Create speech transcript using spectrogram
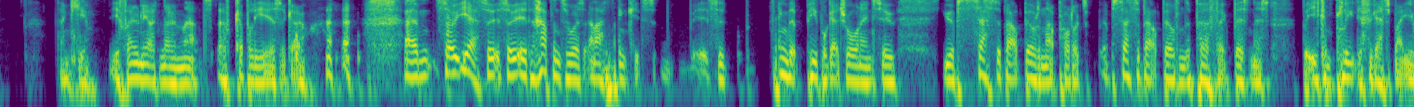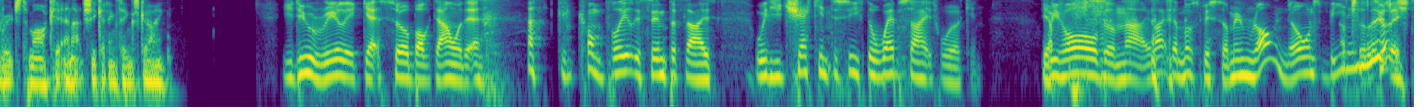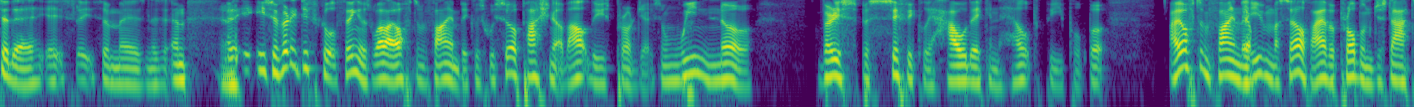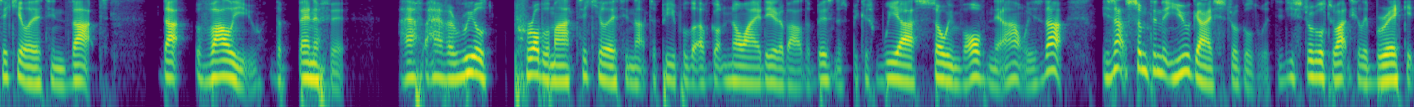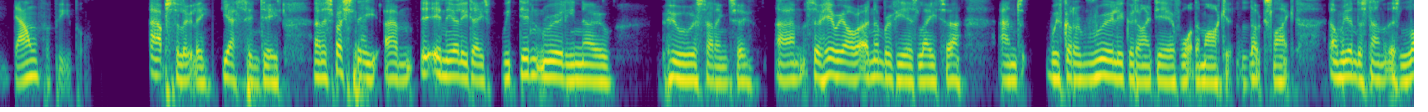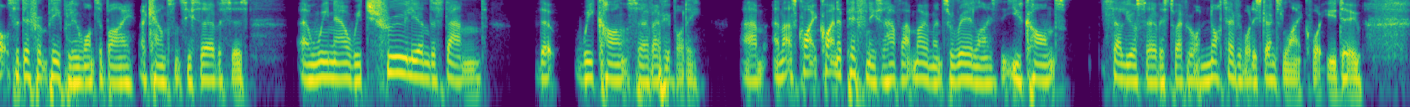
Thank you. If only I'd known that a couple of years ago. um, so yeah, so so it happened to us, and I think it's it's a thing that people get drawn into. You obsess about building that product, obsess about building the perfect business, but you completely forget about your routes to market and actually getting things going. You do really get so bogged down with it, and I can completely sympathize with you checking to see if the website's working. Yep. We've all done that. Like there must be something wrong. No one's been Absolutely. in touch today. It's it's amazing, is it? And, yeah. and it's a very difficult thing as well. I often find because we're so passionate about these projects, and we know very specifically how they can help people. But I often find that yep. even myself, I have a problem just articulating that that value, the benefit. I have, I have a real problem articulating that to people that have got no idea about the business because we are so involved in it, aren't we? Is that is that something that you guys struggled with? Did you struggle to actually break it down for people? Absolutely, yes, indeed, and especially um, in the early days, we didn't really know who we were selling to. Um, so here we are a number of years later, and we've got a really good idea of what the market looks like, and we understand that there's lots of different people who want to buy accountancy services, and we now we truly understand that we can't serve everybody, um, and that's quite quite an epiphany to have that moment to realise that you can't sell your service to everyone. Not everybody's going to like what you do.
